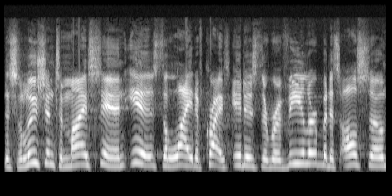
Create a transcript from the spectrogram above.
The solution to my sin is the light of Christ. It is the revealer, but it's also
